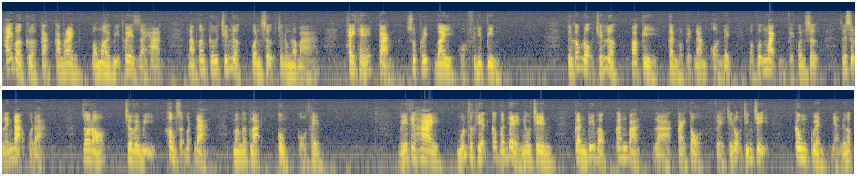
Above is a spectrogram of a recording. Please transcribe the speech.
Hãy mở cửa cảng Cam Ranh và mời Mỹ thuê dài hạn làm căn cứ chiến lược quân sự cho Đông Nam Á, thay thế cảng Subic Bay của Philippines. Từ góc độ chiến lược, Hoa Kỳ cần một Việt Nam ổn định và vững mạnh về quân sự dưới sự lãnh đạo của Đảng. Do đó, trở về Mỹ không sợ mất Đảng mà ngược lại củng cố thêm. Vế thứ hai, muốn thực hiện các vấn đề nêu trên cần đi vào căn bản là cải tổ về chế độ chính trị, công quyền nhà nước.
